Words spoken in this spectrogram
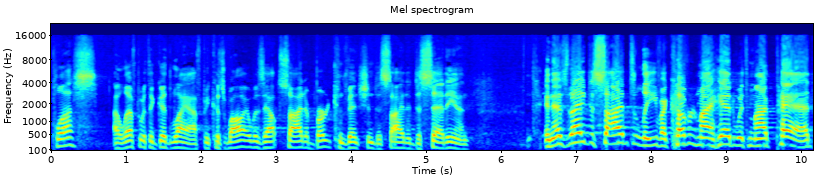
Plus, I left with a good laugh because while I was outside, a bird convention decided to set in. And as they decided to leave, I covered my head with my pad,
